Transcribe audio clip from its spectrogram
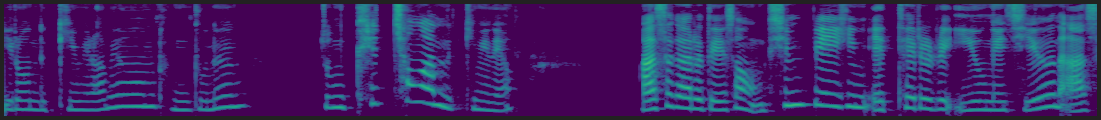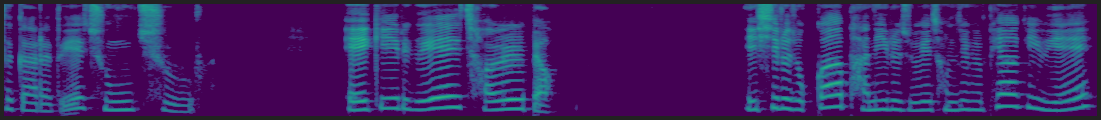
이런 느낌이라면 동부는 좀 쾌청한 느낌이네요. 아스가르드의 성, 신비의 힘 에테르를 이용해 지은 아스가르드의 중추, 에기르의 절벽, 에시르족과 바니르족의 전쟁을 피하기 위해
